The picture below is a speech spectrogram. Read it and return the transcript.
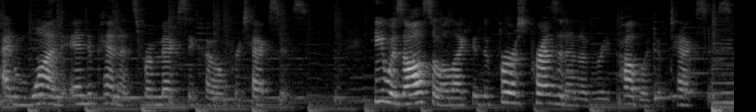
and won independence from Mexico for Texas. He was also elected the first president of the Republic of Texas.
